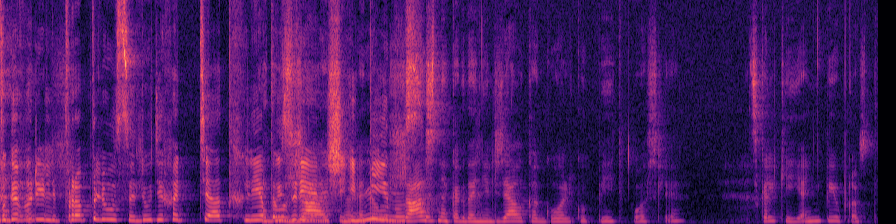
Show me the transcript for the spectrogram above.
вы говорили про плюсы. Люди хотят хлеба это и зрелищ, и это минусы. ужасно, когда нельзя алкоголь купить после скольки? Я не пью просто.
